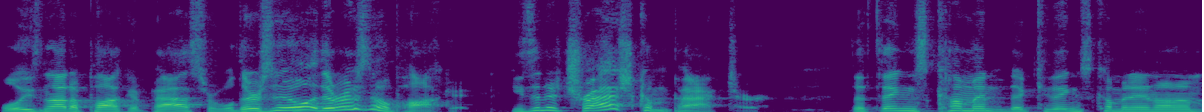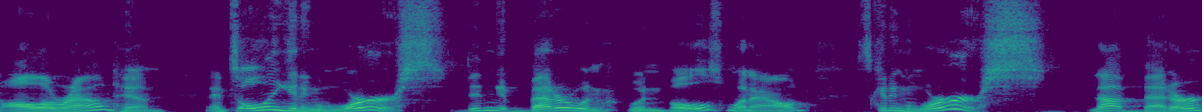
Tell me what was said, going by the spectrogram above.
well he's not a pocket passer. Well there's no there is no pocket. He's in a trash compactor. The things coming the things coming in on him all around him. And it's only getting worse. Didn't get better when when Bolles went out. It's getting worse. Not better.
